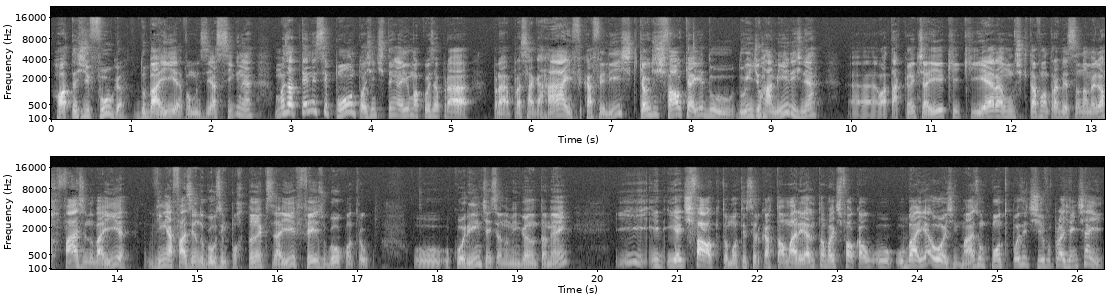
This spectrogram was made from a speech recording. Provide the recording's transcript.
rotas de fuga do Bahia, vamos dizer assim, né? Mas até nesse ponto a gente tem aí uma coisa para para se agarrar e ficar feliz, que é o desfalque aí do, do Índio Ramírez, né? Uh, o atacante aí que, que era um dos que estavam atravessando a melhor fase no Bahia, vinha fazendo gols importantes aí, fez o gol contra o, o, o Corinthians, se eu não me engano também, e, e, e, é desfalque, tomou o terceiro cartão amarelo, então vai desfalcar o, o, Bahia hoje. Mais um ponto positivo pra gente aí.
